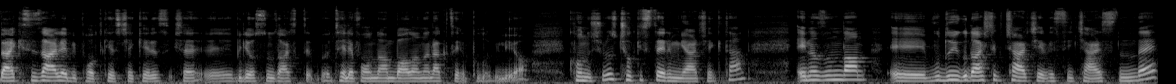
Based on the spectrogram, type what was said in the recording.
belki sizlerle bir podcast çekeriz. İşte e, biliyorsunuz artık böyle telefondan bağlanarak da yapılabiliyor. Konuşuruz. Çok isterim gerçekten. En azından e, bu duygudaşlık çerçevesi içerisinde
